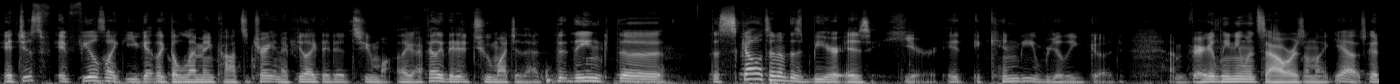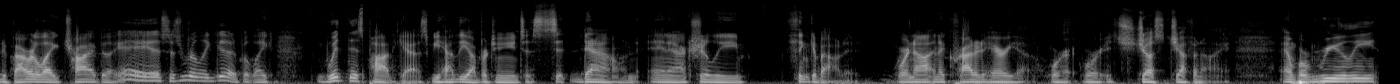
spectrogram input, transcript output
it just it feels like you get like the lemon concentrate and i feel like they did too much like i feel like they did too much of that. The the the, the skeleton of this beer is here. It, it can be really good. I'm very lenient with sours. I'm like yeah it's good. If i were to like try it be like hey this is really good. But like with this podcast we have the opportunity to sit down and actually think about it we're not in a crowded area where, where it's just jeff and i and we're really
